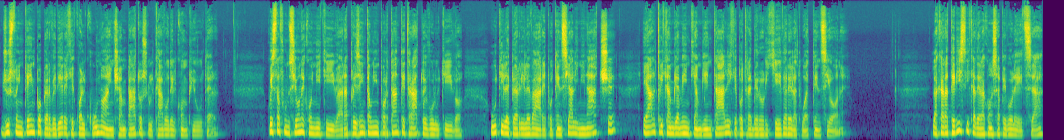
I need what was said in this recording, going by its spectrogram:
giusto in tempo per vedere che qualcuno ha inciampato sul cavo del computer. Questa funzione cognitiva rappresenta un importante tratto evolutivo, utile per rilevare potenziali minacce e altri cambiamenti ambientali che potrebbero richiedere la tua attenzione. La caratteristica della consapevolezza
